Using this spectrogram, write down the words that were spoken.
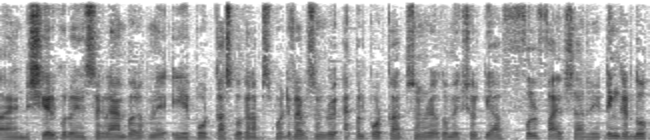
एंड शेयर करो इंस्टाग्राम पर अपने ये पॉडकास्ट को। अगर आप स्पॉटीफाई पर सुन रहे हो एप्पल पॉडकास्ट सुन रहे हो तो मेक श्योर sure कि आप फुल फाइव स्टार रेटिंग कर दो।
